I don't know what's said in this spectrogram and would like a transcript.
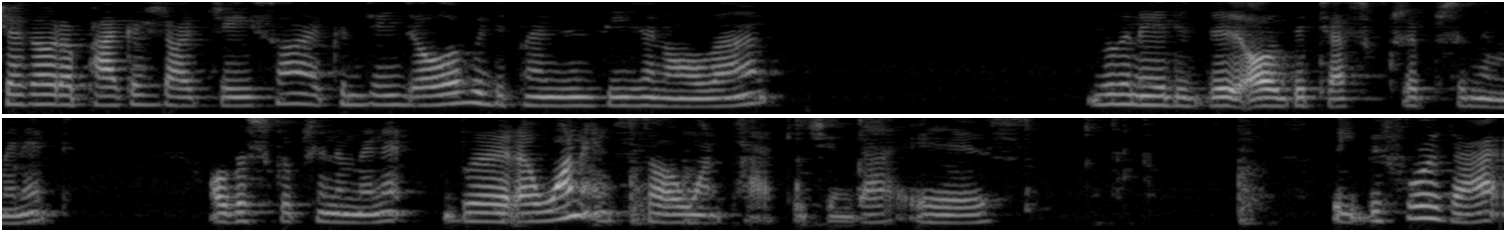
Check out our package.json. It contains all of the dependencies and all that. We're going to edit the, all the test scripts in a minute, all the scripts in a minute. But I want to install one package, and that is. Wait, before that,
